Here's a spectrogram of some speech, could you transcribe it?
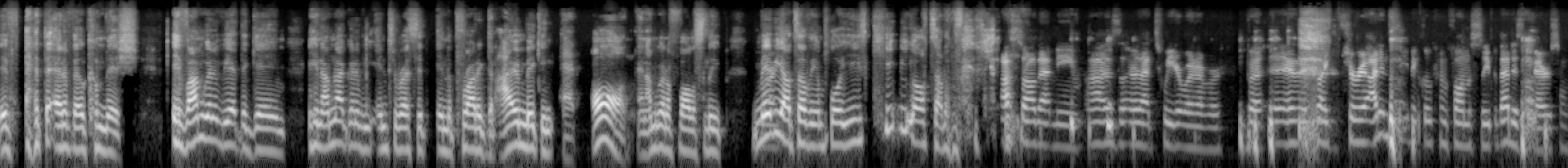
"If at the NFL commish, if I'm going to be at the game and I'm not going to be interested in the product that I am making at all, and I'm going to fall asleep, maybe Right. I'll tell the employees keep me off television." I saw that meme, it was- or that tweet or whatever. But and it's like sure, I didn't see the clip him falling asleep, but that is embarrassing.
